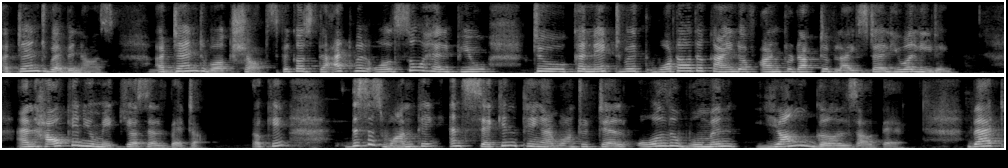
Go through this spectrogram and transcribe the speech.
attend webinars mm-hmm. attend workshops because that will also help you to connect with what are the kind of unproductive lifestyle you are leading. And how can you make yourself better okay? This is one thing. And second thing i want to tell all the women young girls out there that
